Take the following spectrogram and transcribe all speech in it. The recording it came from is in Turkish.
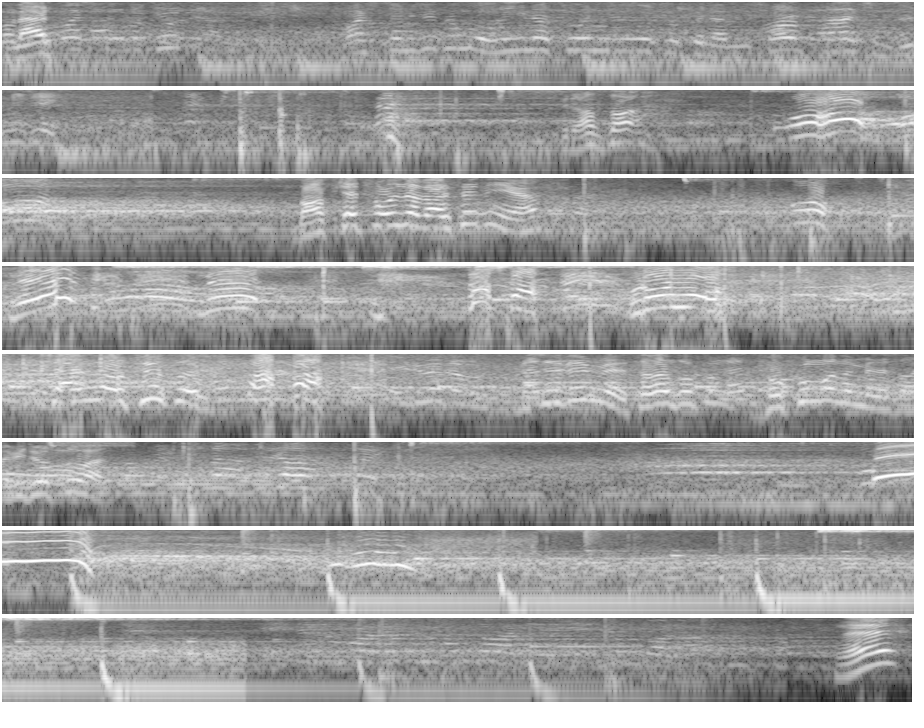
Bak, Mert. Maç dönecek. Maç dönecek ama orayı nasıl oynayacağız o çok önemli. Şu an sakin dönecek. Biraz daha... Oha! Basket foul de verseydin ya. Oh! Ne? ne? Bravo! Kendini atıyorsun. Bir şey diyeyim mi? Sana dokun dokunmadım bile sana. Videosu var. Ne?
